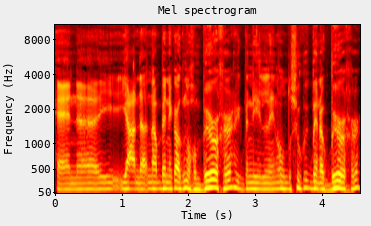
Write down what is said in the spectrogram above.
En uh, ja, nou, nou, ben ik ook nog een burger. Ik ben niet alleen onderzoeker, ik ben ook burger.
